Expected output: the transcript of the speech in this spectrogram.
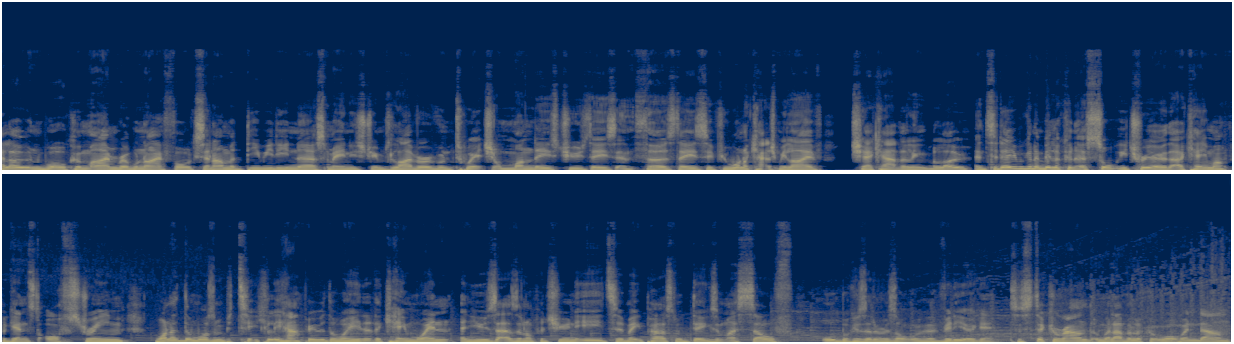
Hello and welcome, I'm Rebel Night Fox and I'm a DBD nurse main who streams live over on Twitch on Mondays, Tuesdays and Thursdays. If you want to catch me live, check out the link below. And today we're going to be looking at a salty trio that I came up against off stream. One of them wasn't particularly happy with the way that the game went and used that as an opportunity to make personal digs at myself all because of the result of a video game. So stick around and we'll have a look at what went down.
